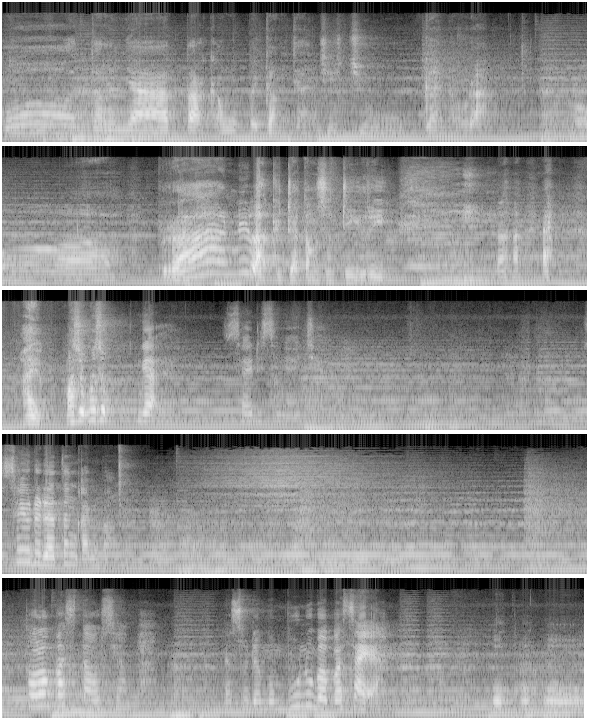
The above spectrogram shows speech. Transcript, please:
Oh, ternyata kamu pegang janji juga, Naura. Oh, berani lagi datang sendiri. eh, ayo, masuk, masuk. Enggak, saya di sini aja. Saya udah datang kan, Bang? Tolong kasih tahu siapa sudah membunuh bapak saya. Oh, oh, oh.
